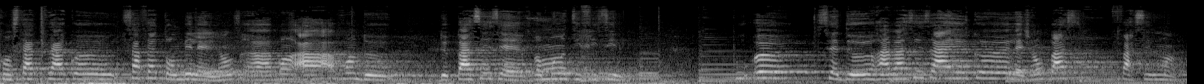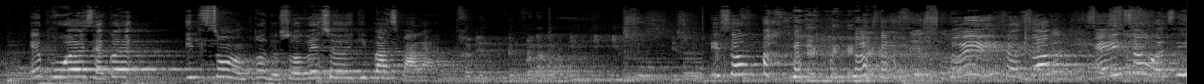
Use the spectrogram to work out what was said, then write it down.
constatent ça, que ça fait tomber les gens avant, avant de, de passer, c'est vraiment difficile. Pour eux, c'est de ramasser ça et que les gens passent facilement. Et pour eux, c'est que ils sont en train de sauver ceux qui passent par là. Très bien. Voilà, Ils sauvent. oui, ils se sauvent. Et ils sauvent aussi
